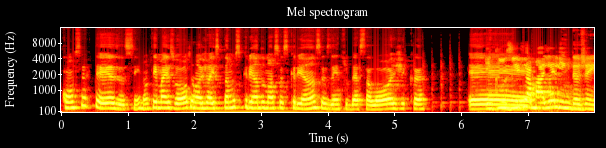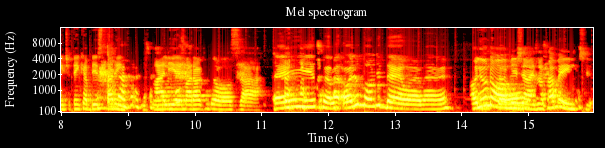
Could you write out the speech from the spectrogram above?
Com certeza, assim, não tem mais volta, nós já estamos criando nossas crianças dentro dessa lógica. É... Inclusive, a Mali é linda, gente. Tem que abrir esse parênteses. Mali é maravilhosa. É isso. Ela, olha o nome dela, né? Olha o nome então... já, exatamente.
